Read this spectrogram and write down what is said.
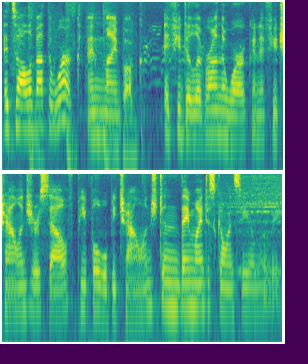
It's all about the work in my book. If you deliver on the work and if you challenge yourself, people will be challenged and they might just go and see your movie.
